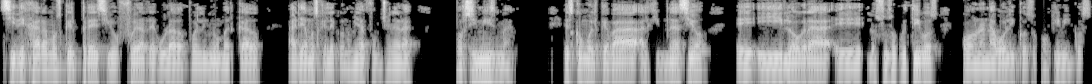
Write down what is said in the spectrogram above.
Si dejáramos que el precio fuera regulado por el mismo mercado, haríamos que la economía funcionara por sí misma. Es como el que va al gimnasio eh, y logra eh, los, sus objetivos con anabólicos o con químicos.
